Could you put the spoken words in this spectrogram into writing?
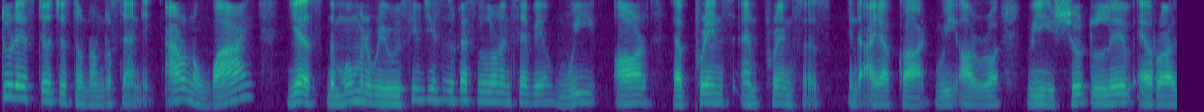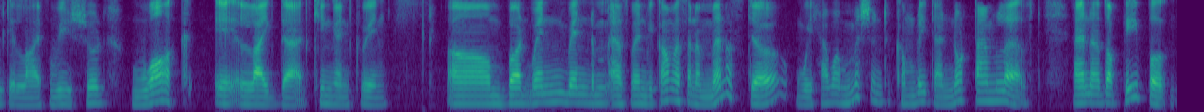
today's church is not understanding i don't know why. Yes the moment we receive jesus christ as lord and savior we are a prince and princess in the eye of god. We are we should live a royalty life. We should walk a, like that king and queen. Um, but when when as when we come as a minister we have a mission to complete and no time left. And the people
